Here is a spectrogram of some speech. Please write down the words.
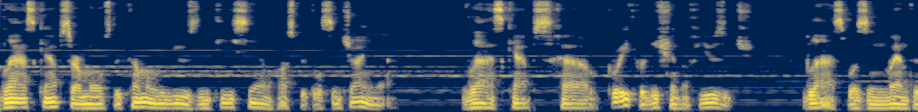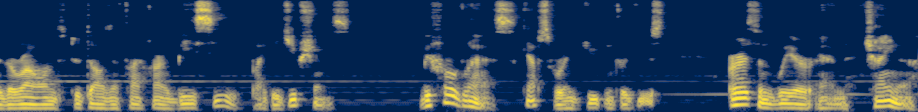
glass caps are mostly commonly used in TCM hospitals in China. Glass caps have great tradition of usage. Glass was invented around 2500 BC by the Egyptians. Before glass, caps were introduced Earthenware and china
